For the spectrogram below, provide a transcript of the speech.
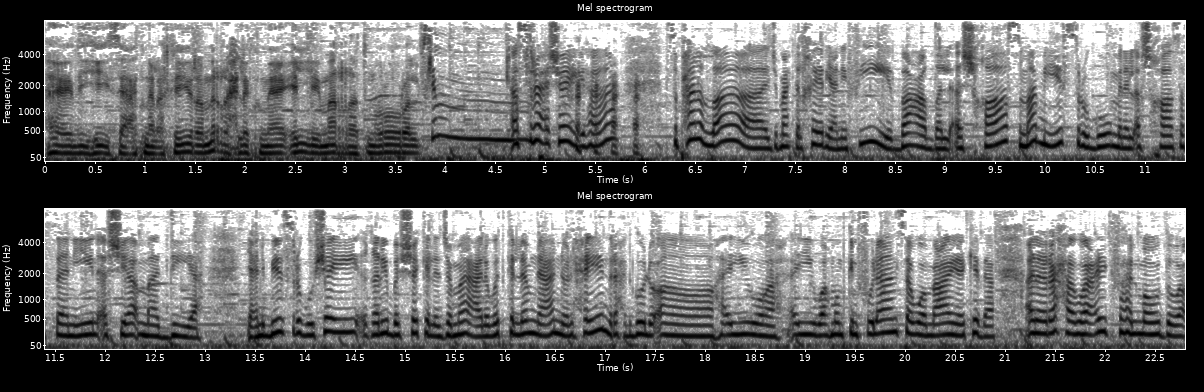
هذه ساعتنا الأخيرة من رحلتنا اللي مرت مرور الفشم أسرع شيء ها؟ سبحان الله يا جماعة الخير يعني في بعض الأشخاص ما بيسرقوا من الأشخاص الثانيين أشياء مادية. يعني بيسرقوا شيء غريب الشكل يا جماعة لو تكلمنا عنه الحين راح تقولوا آه أيوة أيوة ممكن فلان سوى معايا كذا. أنا راح أوعيك في هالموضوع.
